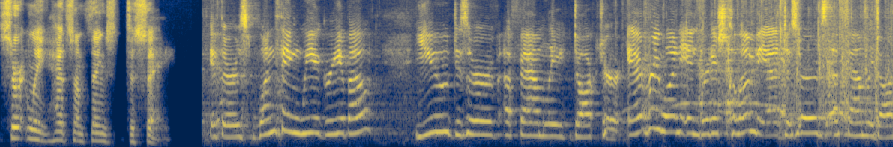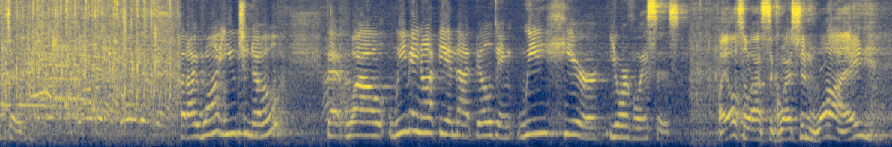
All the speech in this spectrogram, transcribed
certainly had some things to say. If there's one thing we agree about, you deserve a family doctor. Everyone in British Columbia deserves a family doctor. But I want you to know that while we may not be in that building, we hear your voices. I also asked the question why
